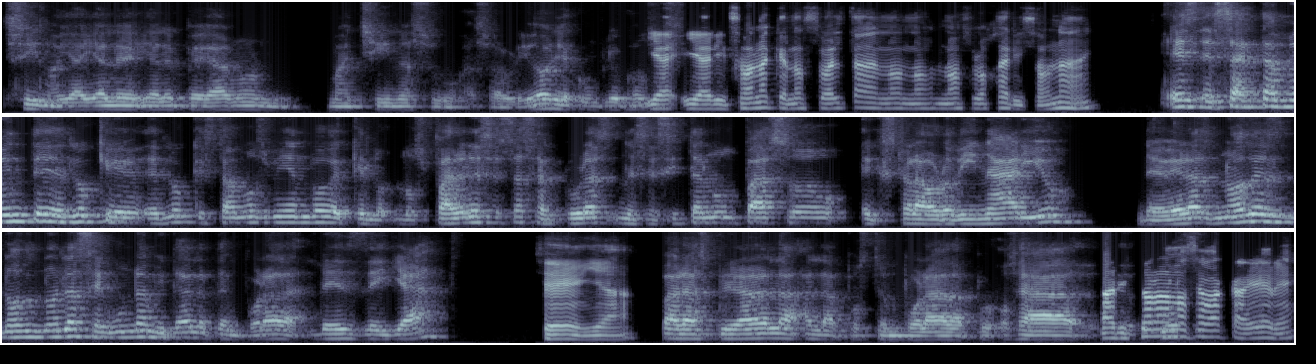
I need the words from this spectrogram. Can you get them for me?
Sí, no, ya, ya, le, ya le pegaron machín a su, a su abridor, ya cumplió con Y, y Arizona que no suelta, no, no, no afloja Arizona, ¿eh? Es exactamente, es lo que, es lo que estamos viendo, de que lo- los padres a estas alturas necesitan un paso extraordinario, de veras, no, des, no, no la segunda mitad de la temporada, desde ya, Sí, ya. para aspirar a la, a la postemporada. Por- O sea, Arizona no se vemos va a caer, ¿eh?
